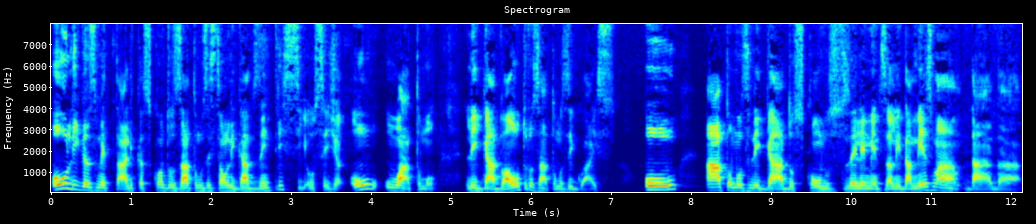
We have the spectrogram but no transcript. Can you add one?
ou ligas metálicas quando os átomos estão ligados entre si, ou seja, ou o átomo ligado a outros átomos iguais, ou átomos ligados com os elementos ali da mesma da, da,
